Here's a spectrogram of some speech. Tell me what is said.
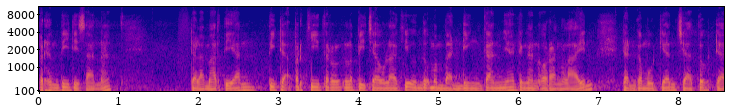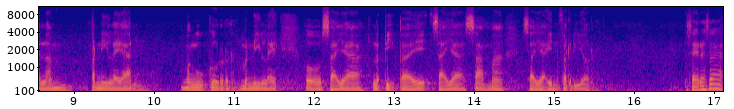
berhenti di sana. Dalam artian tidak pergi terlebih jauh lagi untuk membandingkannya dengan orang lain dan kemudian jatuh dalam penilaian, mengukur, menilai, oh saya lebih baik, saya sama, saya inferior. Saya rasa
